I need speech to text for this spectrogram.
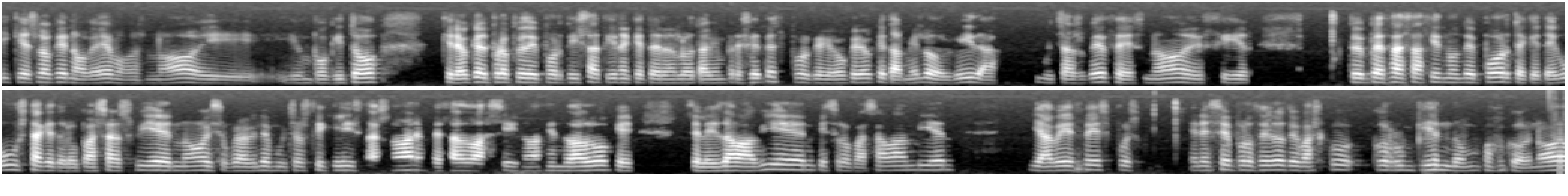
y qué es lo que no vemos, ¿no? Y, y, un poquito creo que el propio deportista tiene que tenerlo también presente porque yo creo que también lo olvida muchas veces, ¿no? Es decir, tú empiezas haciendo un deporte que te gusta, que te lo pasas bien, ¿no? Y seguramente muchos ciclistas, ¿no? Han empezado así, ¿no? Haciendo algo que se les daba bien, que se lo pasaban bien y a veces, pues, en ese proceso te vas corrompiendo un poco, ¿no?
